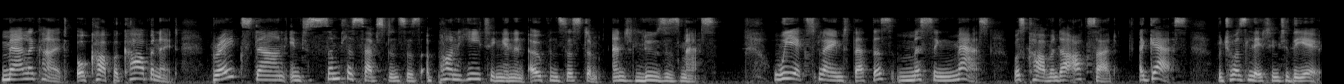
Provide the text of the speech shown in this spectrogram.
Malachite, or copper carbonate, breaks down into simpler substances upon heating in an open system and loses mass. We explained that this missing mass was carbon dioxide, a gas which was let into the air.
